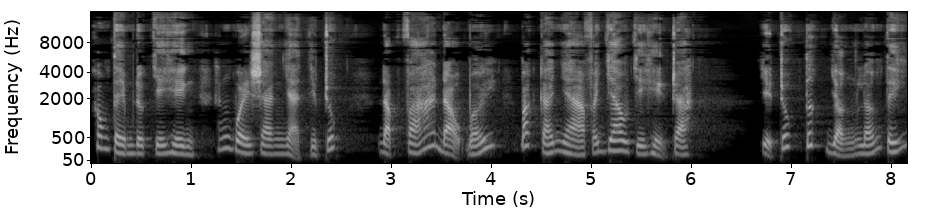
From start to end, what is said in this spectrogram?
Không tìm được chị Hiền, hắn quay sang nhà chị Trúc, đập phá đào bới, bắt cả nhà phải giao chị Hiền ra. Chị Trúc tức giận lớn tiếng.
